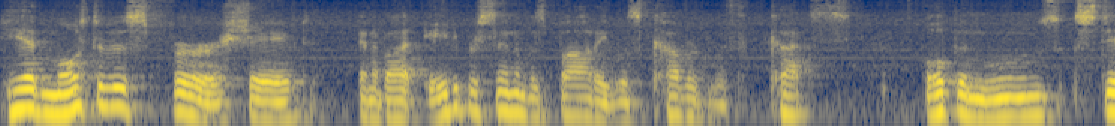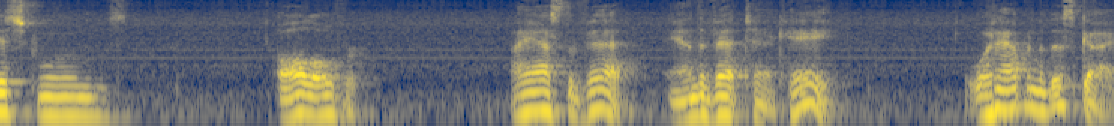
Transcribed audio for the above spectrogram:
He had most of his fur shaved, and about 80% of his body was covered with cuts, open wounds, stitched wounds, all over. I asked the vet and the vet tech, hey, what happened to this guy?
